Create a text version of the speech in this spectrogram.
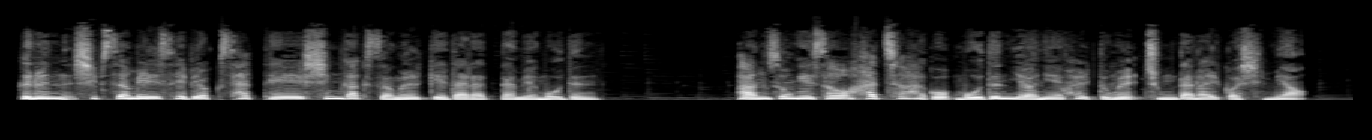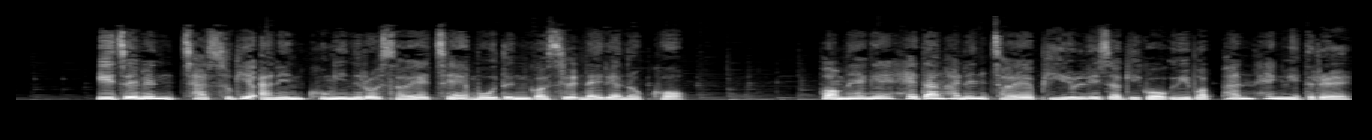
그는 13일 새벽 사태의 심각성을 깨달았다며 모든 방송에서 하차하고 모든 연예 활동을 중단할 것이며 이제는 자숙이 아닌 공인으로서의 제 모든 것을 내려놓고 범행에 해당하는 저의 비윤리적이고 위법한 행위들을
